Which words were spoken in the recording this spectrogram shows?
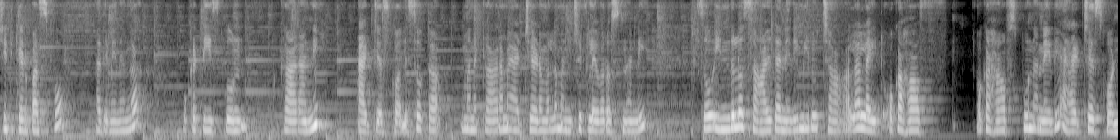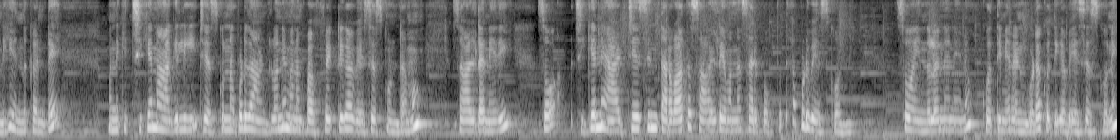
చిటికెడు పసుపు అదేవిధంగా ఒక టీ స్పూన్ కారాన్ని యాడ్ చేసుకోవాలి. సో ఒక మన కారం యాడ్ చేయడం వల్ల మంచి ఫ్లేవర్ వస్తుందండి. సో ఇందులో సాల్ట్ అనేది మీరు చాలా లైట్ ఒక హాఫ్ ఒక హాఫ్ స్పూన్ అనేది యాడ్ చేసుకోండి. ఎందుకంటే మనకి చికెన్ ఆగిలి చేసుకున్నప్పుడు దాంట్లోనే మనం పర్ఫెక్ట్గా వేసేసుకుంటాము. సాల్ట్ అనేది. సో చికెన్ యాడ్ చేసిన తర్వాత సాల్ట్ ఏమన్నా సరిపోకపోతే అప్పుడు వేసుకోండి. సో ఇందులోనే నేను కొత్తిమీరని కూడా కొద్దిగా వేసేసుకొని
